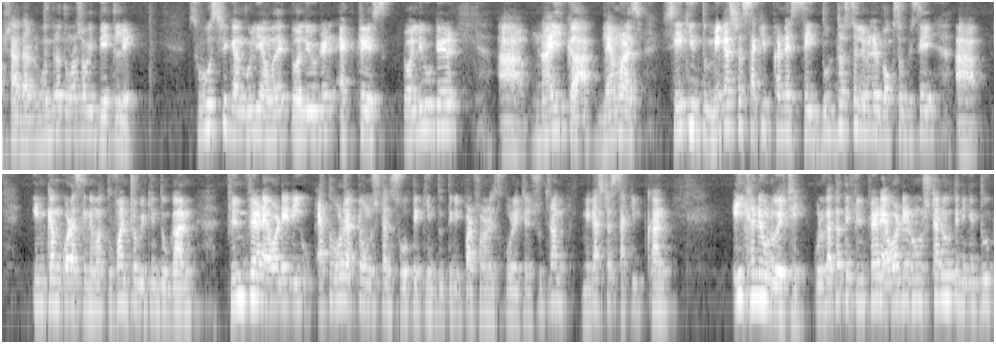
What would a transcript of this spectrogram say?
অসাধারণ। বন্ধুরা, তোমরা সবাই দেখলে। শুভশ্রী গাঙ্গুলি আমাদের টলিউডের অ্যাক্ট্রেস টলিউডের নায়িকা গ্ল্যামারাস সে কিন্তু মেগাস্টার সাকিব খানের সেই দুর্ধর্ষ লেভেলের বক্স অফিসে ইনকাম করা সিনেমা তুফান ছবি কিন্তু গান। ফিল্মফেয়ার অ্যাওয়ার্ডের এই এত বড় একটা অনুষ্ঠান শোতে কিন্তু তিনি পারফরমেন্স করেছেন। সুতরাং মেগাস্টার সাকিব খান এইখানেও রয়েছে। কলকাতাতে ফিল্মফেয়ার অ্যাওয়ার্ডের অনুষ্ঠানেও তিনি কিন্তু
